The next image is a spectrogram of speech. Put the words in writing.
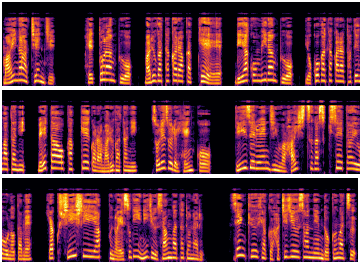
マイナーチェンジ。ヘッドランプを丸型から角形へ、リアコンビランプを横型から縦型に、メーターを角形から丸型に、それぞれ変更。ディーゼルエンジンは排出ガス規制対応のため、100cc アップの SD23 型となる。1983年6月、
